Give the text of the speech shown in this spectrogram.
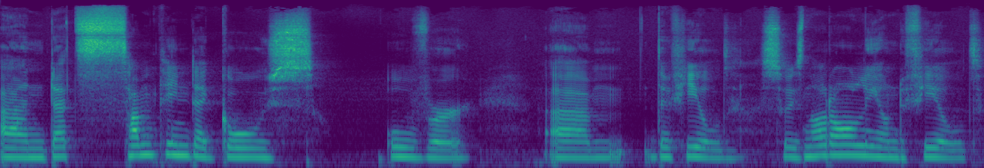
and that's something that goes over um, the field. So it's not only on the field;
